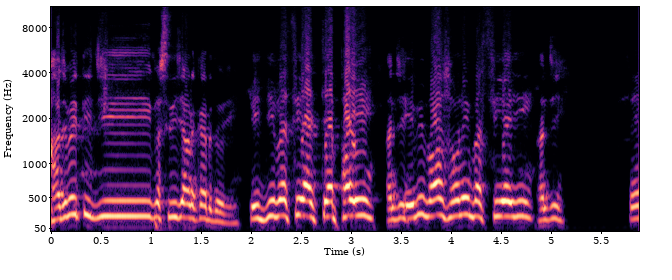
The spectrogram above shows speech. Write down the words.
ਹਾਂਜੀ ਬਈ ਤੀਜੀ ਬੱਸੀ ਦੀ ਜਾਣਕਾਰੀ ਦਿਓ ਜੀ। ਤੀਜੀ ਬੱਸੀ ਐਚਐਫ ਆਈ। ਇਹ ਵੀ ਬਹੁਤ ਸੋਹਣੀ ਬੱਸੀ ਹੈ ਜੀ। ਹਾਂਜੀ। ਤੇ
